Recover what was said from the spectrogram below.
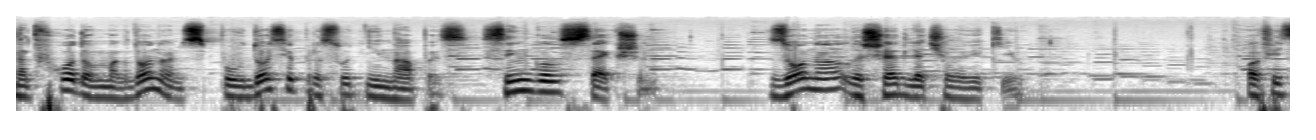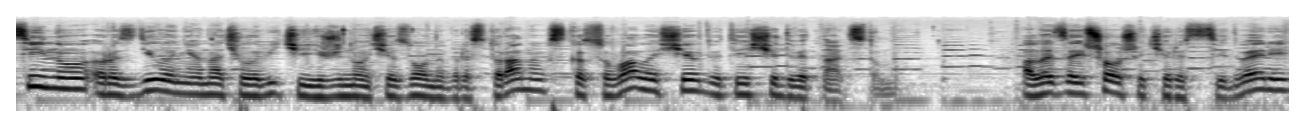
Над входом в Макдональдс був досі присутній напис Single Section зона лише для чоловіків. Офіційно розділення на чоловічі і жіночі зони в ресторанах скасували ще в 2019-му. Але зайшовши через ці двері,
